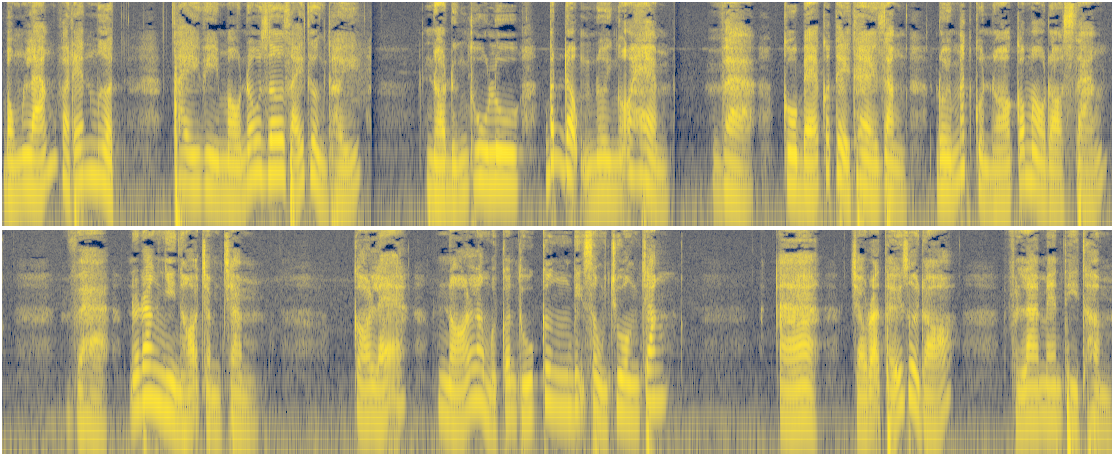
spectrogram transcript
Bóng láng và đen mượt, thay vì màu nâu dơ giấy thường thấy. Nó đứng thu lu, bất động nơi ngõ hẻm. Và cô bé có thể thề rằng đôi mắt của nó có màu đỏ sáng. Và nó đang nhìn họ chầm chầm Có lẽ nó là một con thú cưng bị sổng chuồng chăng? À, cháu đã thấy rồi đó. Flamen thì thầm.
